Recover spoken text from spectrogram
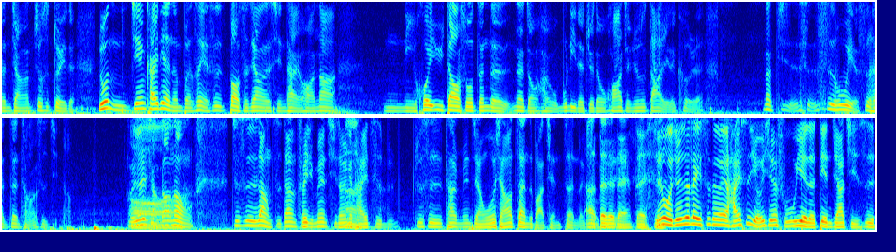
人讲的就是对的。如果你今天开店的人本身也是保持这样的心态的话，那嗯你会遇到说真的那种很无理的，觉得我花钱就是大爷的客人，那其实似乎也是很正常的事情啊。我就想到那种，就是《让子弹飞》里面其中一个嗯台词，就是它里面讲我想要站着把钱挣了。啊，对对对对，其实我觉得类似那个，还是有一些服务业的店家其实是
